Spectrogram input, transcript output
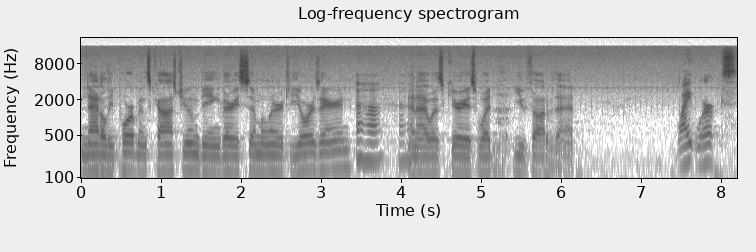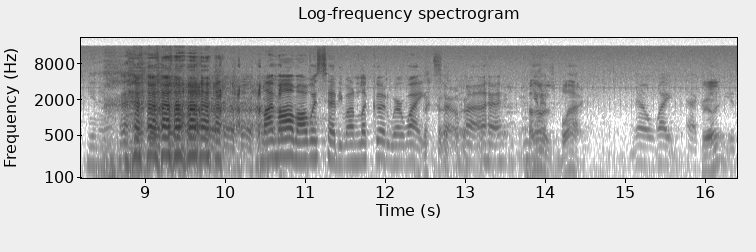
Natalie Portman's costume being very similar to yours, Erin. Uh-huh, uh-huh. And I was curious what you thought of that. White works, you know. My mom always said, you want to look good, wear white, so, uh, you know. it was black. No, white actually Really? is,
